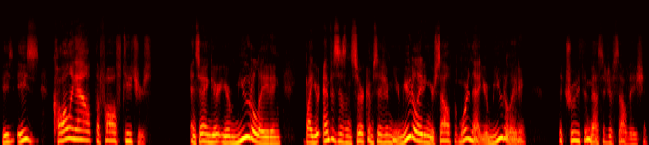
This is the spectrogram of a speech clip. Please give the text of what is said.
He's, he's calling out the false teachers and saying you're, you're mutilating by your emphasis on circumcision, you're mutilating yourself, but more than that, you're mutilating the truth and message of salvation.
